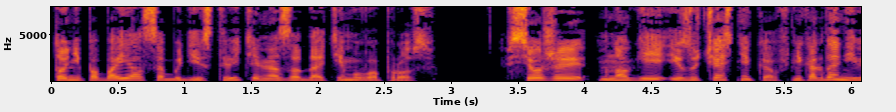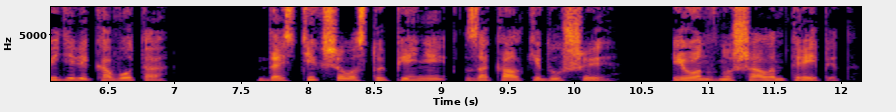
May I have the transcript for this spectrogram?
кто не побоялся бы действительно задать ему вопрос. Все же многие из участников никогда не видели кого-то, достигшего ступени закалки души, и он внушал им трепет.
